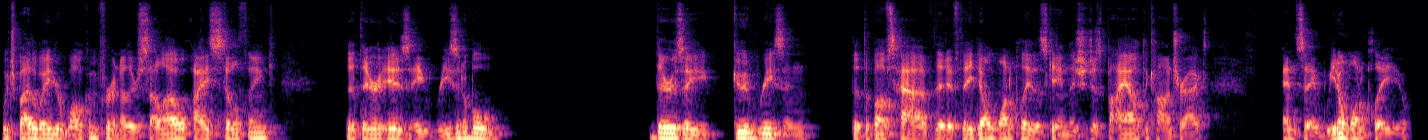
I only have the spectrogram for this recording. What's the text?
Which, by the way, you're welcome for another sellout. I still think that there is a reasonable, there is a good reason that the Buffs have that if they don't want to play this game, they should just buy out the contract and say we don't want to play you,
